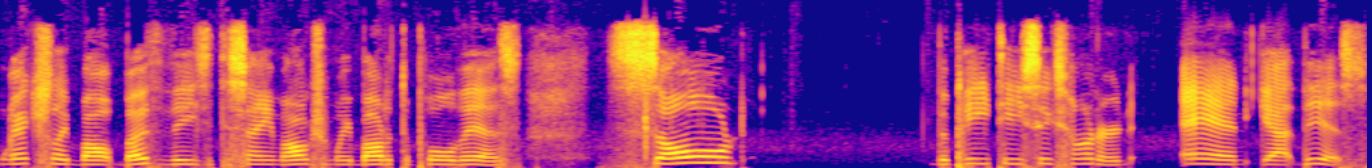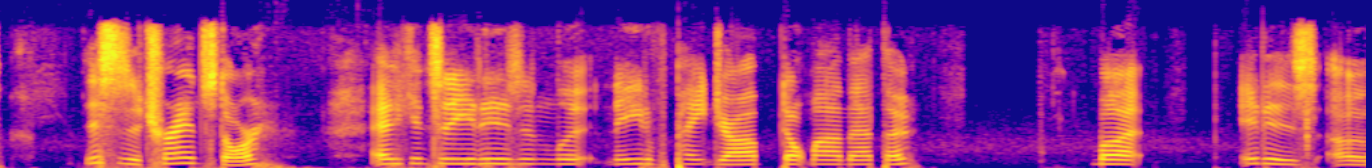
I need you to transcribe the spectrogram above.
We actually bought both of these at the same auction. We bought it to pull this. Sold the PT600 and got this. This is a Transtar. As you can see, it is in need of a paint job. Don't mind that though. But it is a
